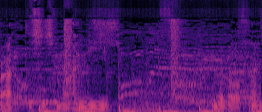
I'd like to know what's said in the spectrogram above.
Alright, this is my new mobile phone.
